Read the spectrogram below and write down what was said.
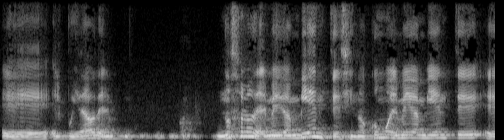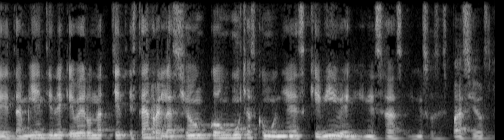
eh, el cuidado del, no solo del medio ambiente, sino cómo el medio ambiente eh, también tiene que ver, una, está en relación con muchas comunidades que viven en, esas, en esos espacios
